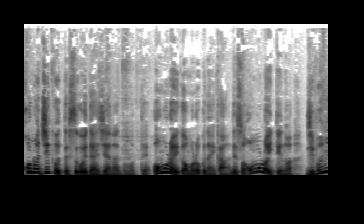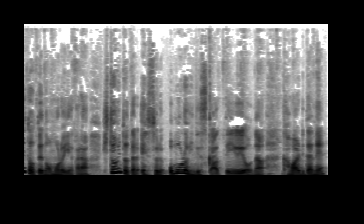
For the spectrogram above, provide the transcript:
この軸ってすごい大事やなと思って、おもろいかおもろくないか。で、そのおもろいっていうのは自分にとってのおもろいやから、人にとったら、え、それおもろいんですか？っていうような変わりだね。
